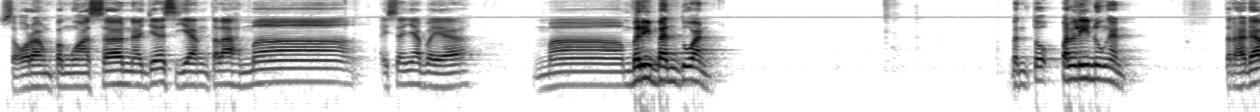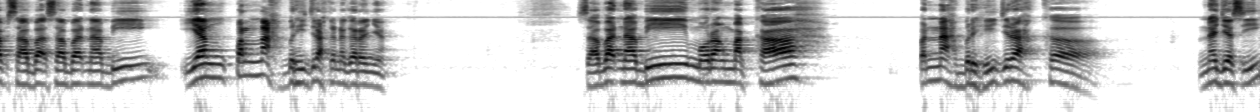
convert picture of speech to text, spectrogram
Seorang penguasa Najas yang telah me, istilahnya apa ya? Memberi bantuan. Bentuk perlindungan terhadap sahabat-sahabat Nabi yang pernah berhijrah ke negaranya. Sahabat Nabi orang Makkah pernah berhijrah ke Najasi,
